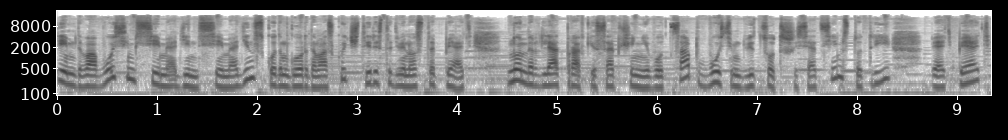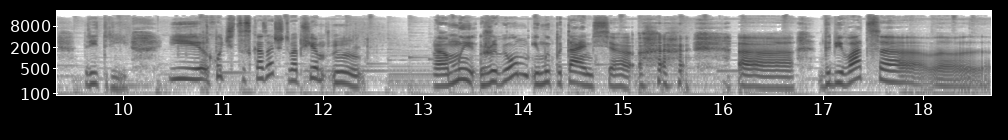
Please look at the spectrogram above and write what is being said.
728-7171 с кодом города Москвы 495. Номер для отправки сообщений в WhatsApp 8 967 103 5533. И хочется сказать, что вообще мы живем и мы пытаемся э, добиваться э,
